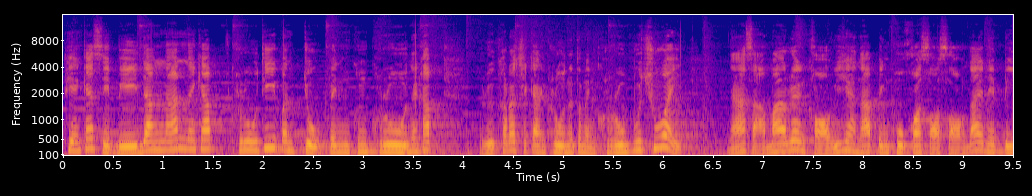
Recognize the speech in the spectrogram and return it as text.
เพียงแค่ 4 ปี ดังนั้นนะครับครูที่บรรจุเป็นคุณครูนะครับหรือข้าราชการครูในตำแหน่งครูผู้ช่วยนะสามารถเลื่อนขอวิทยาฐานะเป็นครูคศ2ได้ในปี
